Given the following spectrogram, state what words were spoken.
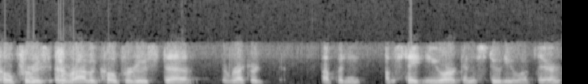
co-produced. Robin co-produced uh, the record up in upstate New York in the studio up there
